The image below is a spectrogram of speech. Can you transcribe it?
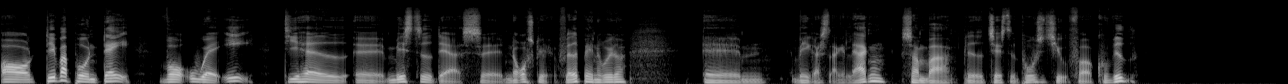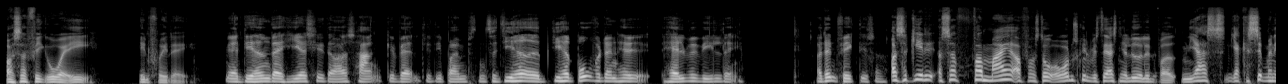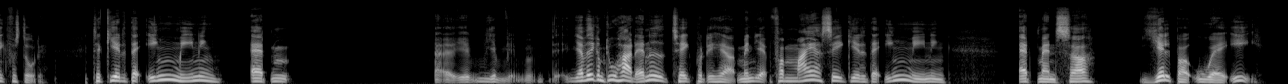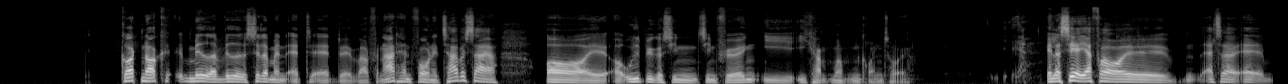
Og det var på en dag, hvor UAE, de havde øh, mistet deres øh, norske fladbanerytter, øh, Vegard Stange Lærken, som var blevet testet positiv for covid. Og så fik UAE en fridag. Ja, de havde en der Hirschi, der også hang gevaldigt i bremsen. Så de havde, de havde brug for den her halve hviledag. Og den fik de så. Og så giver det, og så for mig at forstå, og undskyld, hvis det er sådan, jeg lyder lidt vred, men jeg, jeg kan simpelthen ikke forstå det. Det giver det da ingen mening, at... Øh, jeg, jeg, jeg ved ikke, om du har et andet take på det her, men jeg, for mig at se, giver det da ingen mening, at man så hjælper UAE godt nok med at vide, selvom man, at, at, at Wout van Aert, han får en etappesejr, og, øh, og udbygger sin, sin føring i, i kampen om den grønne trøje. Yeah. Eller ser jeg for... Øh, altså, øh,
